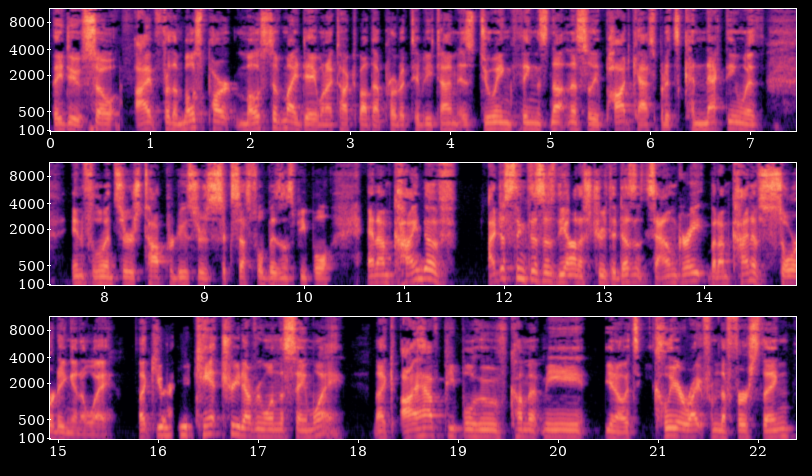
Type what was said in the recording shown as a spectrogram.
They do. So I, for the most part, most of my day when I talked about that productivity time is doing things, not necessarily podcasts, but it's connecting with influencers, top producers, successful business people. And I'm kind of, I just think this is the honest truth. It doesn't sound great, but I'm kind of sorting in a way. Like you, you can't treat everyone the same way. Like I have people who've come at me, you know, it's clear right from the first thing.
